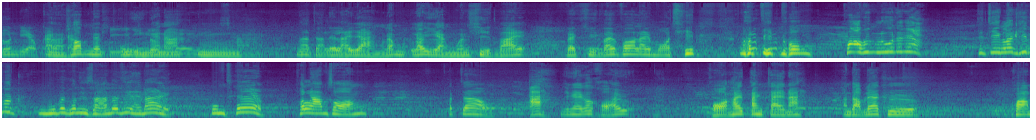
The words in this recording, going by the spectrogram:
รุ่นเดียวกันเออกับชอบเน้นพี่อุ้งอิงด้วยนะเลยอืม ใช่น่าจะหลาย ๆ อย่างแล้วแล้วอีกอย่างเหมือนฉีดไว้แบบฉีดไว้เพราะอะไรหมอชิด มาปิดวงพ่อเพิ่งรู้นะเนี่ย จริง ๆ แล้วคิดว่าหนูเป็นคนอีสานด้วยที่ไหนได้ กรุงเทพพระรามสองพระเจ้า อะ ยังไงก็ขอให้ ขอให้ตั้งใจนะ อันดับแรกคือ ความ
